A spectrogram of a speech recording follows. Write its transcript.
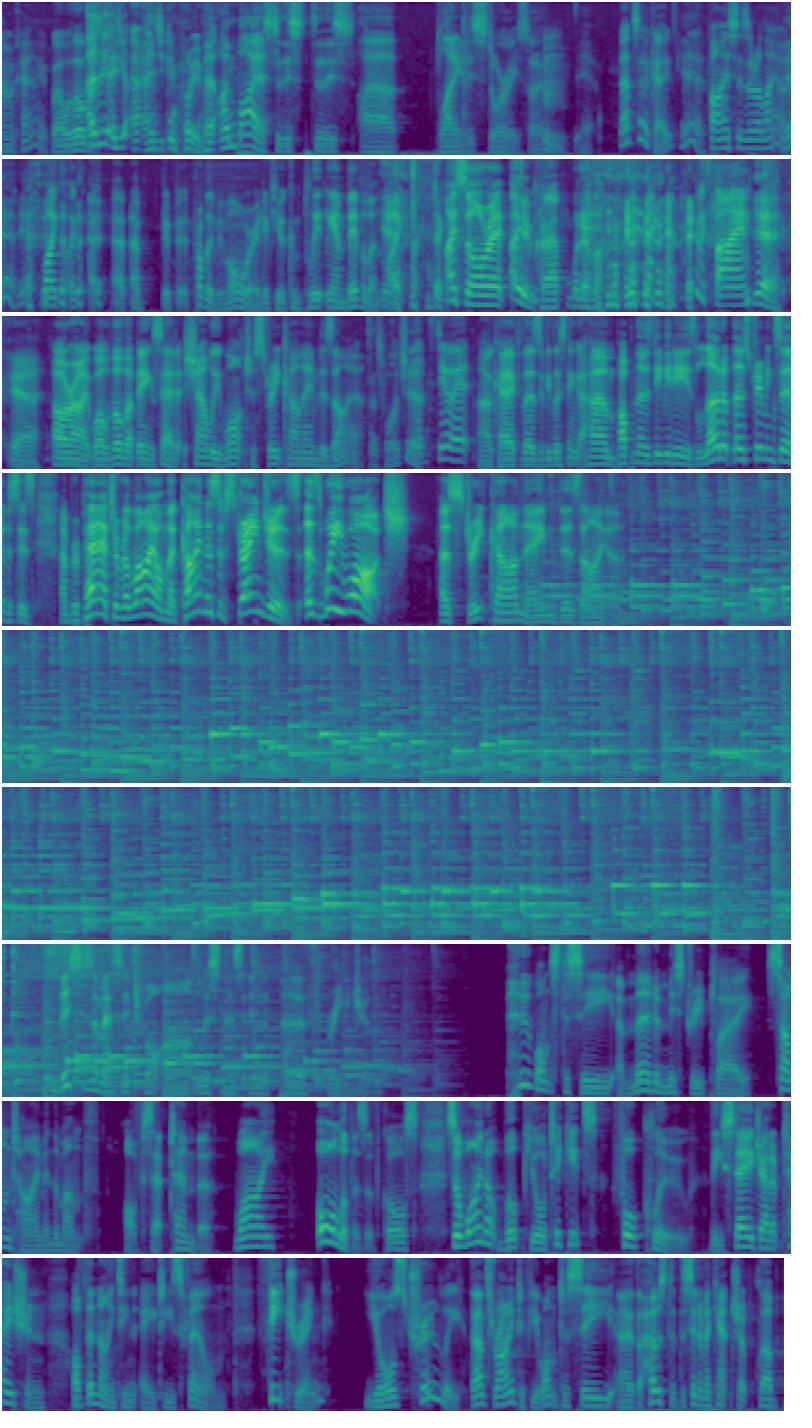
Okay. Well, with all that, as, as, you- as you can probably imagine, I'm biased to this to this uh, play, this story. So yeah, that's okay. Yeah. Biases are allowed. Yeah, yeah. Like, like I, I, I'd probably be more worried if you're completely ambivalent. Yeah. Like, I saw it. I give a crap, whatever. It was fine. yeah, Yeah. All right. Well, with all that being said, shall we watch A Streetcar Named Desire? let's watch it. Let's do it. Okay, for those of you listening at home, pop in those DVDs, load up those streaming services, and prepare to rely on the kindness of strangers as we watch A Streetcar Named Desire. This is a message for our listeners in the Perth region. Who wants to see a murder mystery play sometime in the month of September. Why? All of us, of course. So why not book your tickets for Clue, the stage adaptation of the 1980s film, featuring yours truly. That's right, if you want to see uh, the host of the Cinema Catch Up Club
